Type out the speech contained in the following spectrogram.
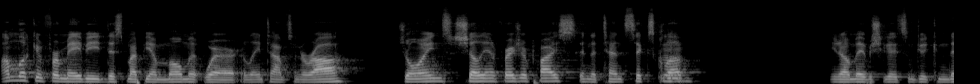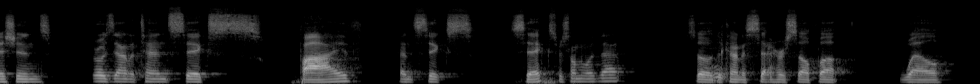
I'm looking for maybe this might be a moment where Elaine Thompson Herah joins Shelly-Ann Fraser-Pryce in the 10 6 club. You know, maybe she gets some good conditions, throws down a 10 6 5, 10 6 6 or something like that. So to kind of set herself up well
